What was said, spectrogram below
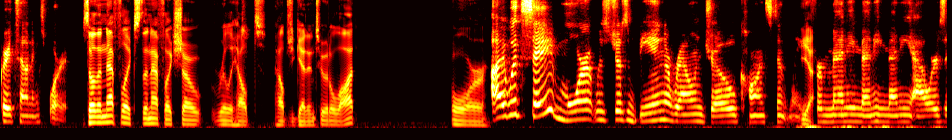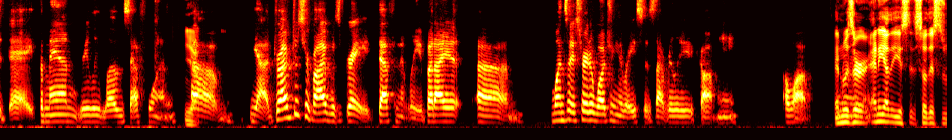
great sounding sport So the Netflix, the Netflix show really helped helped you get into it a lot. Or I would say more it was just being around Joe constantly Yeah. for many, many, many hours a day. The man really loves F1. Yeah. Um, yeah, Drive to Survive was great, definitely. But I, um, once I started watching the races, that really got me a lot. And was there any other? said- So this is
